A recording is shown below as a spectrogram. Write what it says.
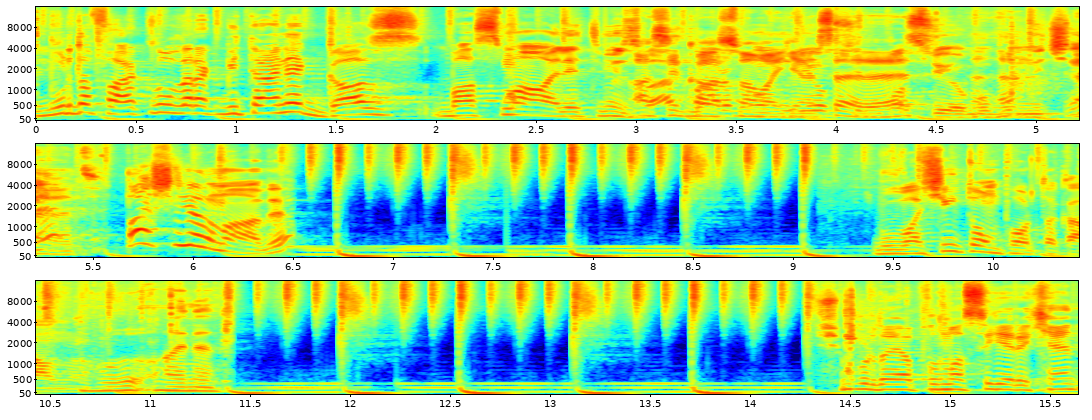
Burada farklı olarak bir tane gaz basma aletimiz var. Asit basma makinesi, Karbondioksit evet. basıyor bu bunun içine. evet. Başlayalım abi. Bu Washington portakal mı? Bu aynen. Şimdi burada yapılması gereken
